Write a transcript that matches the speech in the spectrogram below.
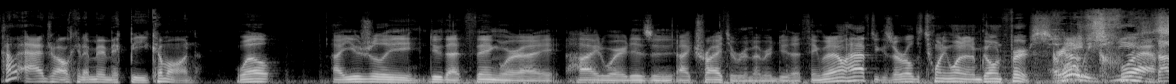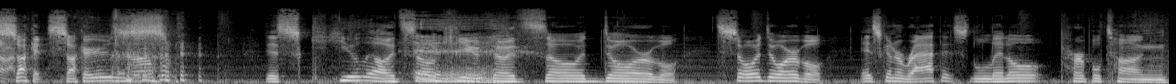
How agile can a mimic be? Come on. Well, I usually do that thing where I hide where it is and I try to remember to do that thing, but I don't have to because I rolled a 21 and I'm going first. Holy crap! Suck it, suckers. this cute oh, it's so cute though. It's so adorable. It's so adorable. It's gonna wrap its little purple tongue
